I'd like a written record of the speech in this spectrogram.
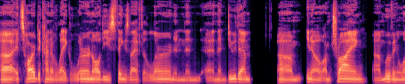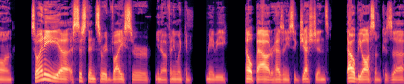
uh it's hard to kind of like learn all these things that I have to learn and then and then do them. Um, you know, I'm trying, uh, moving along. So any uh, assistance or advice or, you know, if anyone can maybe help out or has any suggestions, that would be awesome because uh,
